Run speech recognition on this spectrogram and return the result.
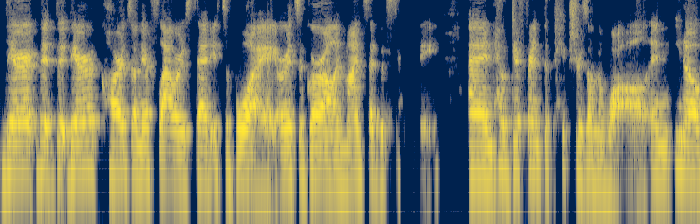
their, that their cards on their flowers said it's a boy or it's a girl, and mine said with sympathy and how different the pictures on the wall and you know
